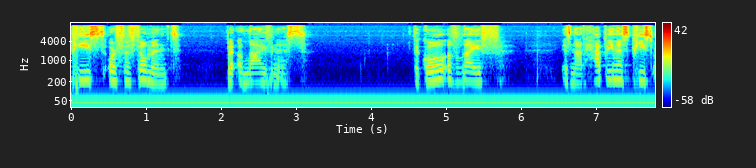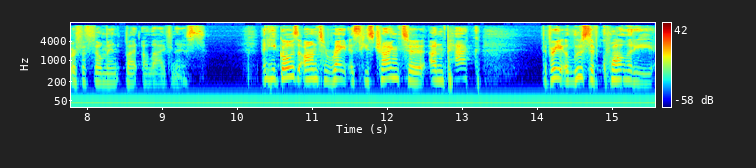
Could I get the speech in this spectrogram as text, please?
peace, or fulfillment, but aliveness. The goal of life is not happiness, peace, or fulfillment, but aliveness. And he goes on to write as he's trying to unpack the very elusive quality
